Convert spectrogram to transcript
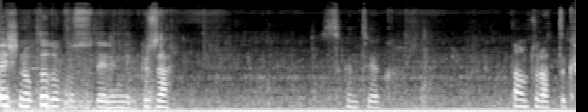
...5.9 derinlik. Güzel. Sıkıntı yok. Tam tur attık.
